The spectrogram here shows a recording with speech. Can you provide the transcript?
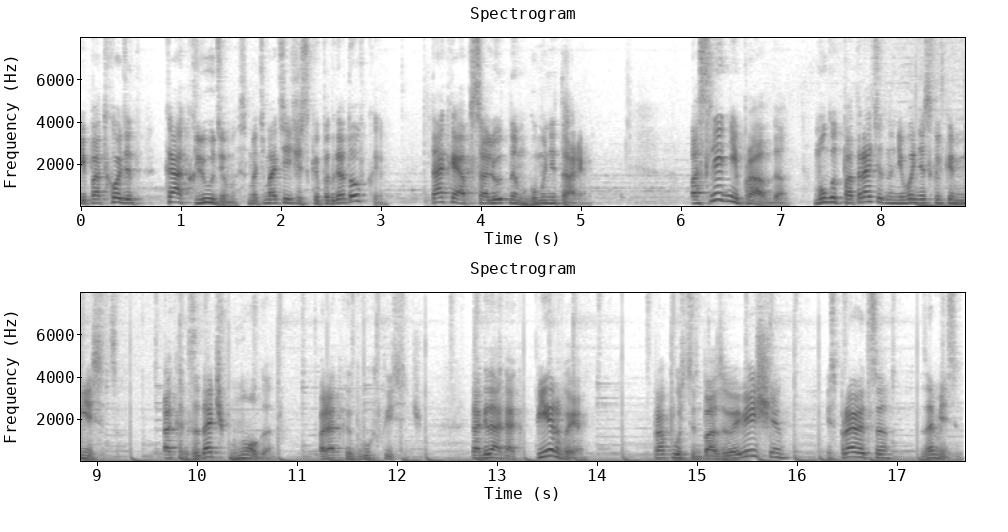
и подходит как людям с математической подготовкой, так и абсолютным гуманитариям. Последние, правда, могут потратить на него несколько месяцев, так как задач много, порядка 2000. Тогда как первые пропустят базовые вещи и справятся за месяц.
